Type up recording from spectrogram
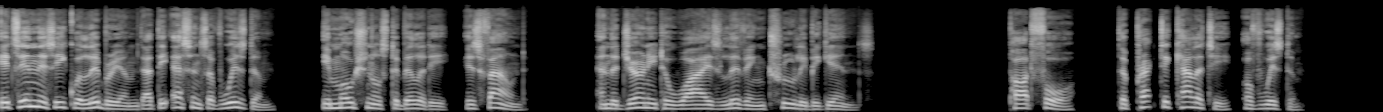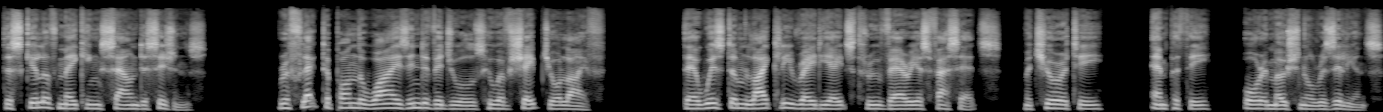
It's in this equilibrium that the essence of wisdom, emotional stability, is found, and the journey to wise living truly begins. Part 4 The Practicality of Wisdom The Skill of Making Sound Decisions. Reflect upon the wise individuals who have shaped your life. Their wisdom likely radiates through various facets maturity, empathy, or emotional resilience.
